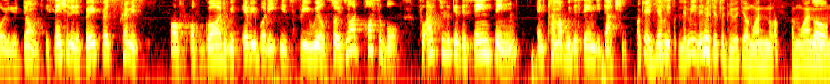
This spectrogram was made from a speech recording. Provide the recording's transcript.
or you don't. Essentially, the very first premise of, of God with everybody is free will. So it's not possible for us to look at the same thing and come up with the same deduction. Okay, here we, is, let me let me disagree with you on one on one so,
